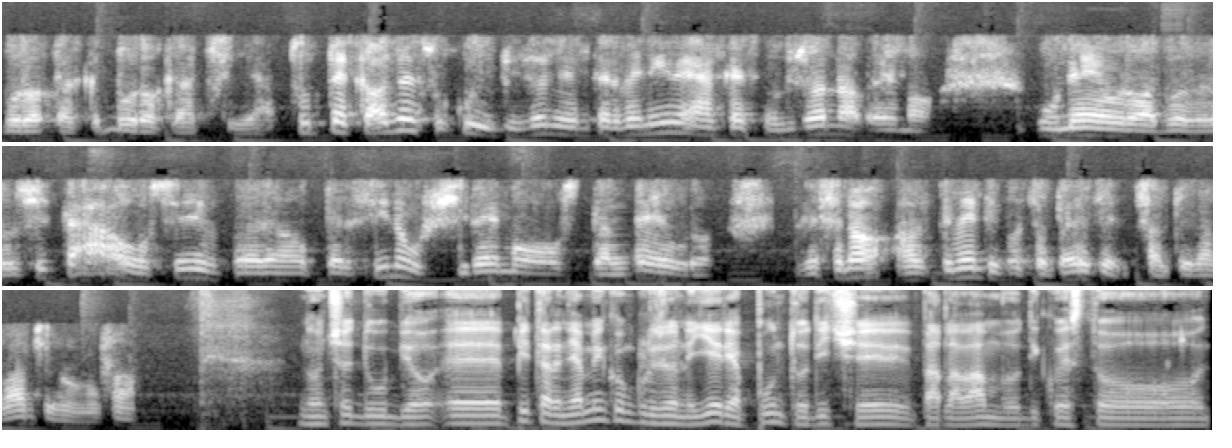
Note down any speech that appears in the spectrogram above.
burocrazia, tutte cose su cui bisogna intervenire anche se un giorno avremo un euro a due velocità o se persino usciremo dall'euro, perché sennò altrimenti questo paese salto in avanti non lo fa. Non c'è dubbio. Eh, Peter, andiamo in conclusione. Ieri appunto dicevi, parlavamo di questo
